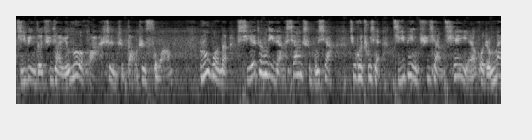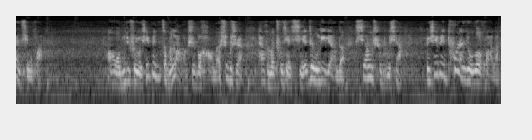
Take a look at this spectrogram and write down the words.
疾病则趋向于恶化，甚至导致死亡。如果呢，邪正力量相持不下，就会出现疾病趋向迁延或者慢性化。啊，我们就说有些病怎么老治不好呢？是不是？它可能出现邪正力量的相持不下，有些病突然就恶化了，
